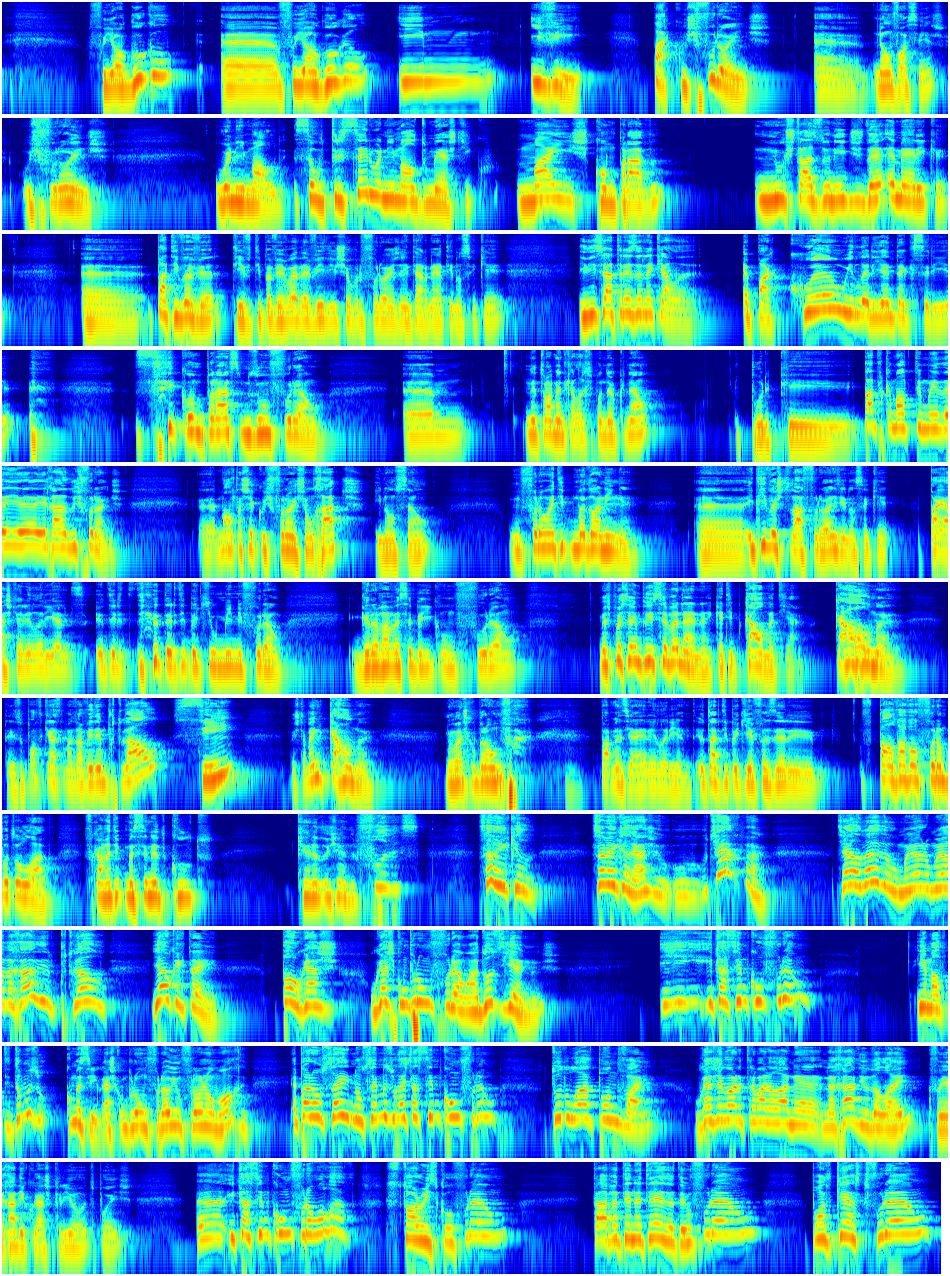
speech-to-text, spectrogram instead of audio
Fui ao Google, ah, fui ao Google e, e vi pá, que os furões, ah, não vocês, os furões, o animal, são o terceiro animal doméstico mais comprado nos Estados Unidos da América. Uh, pá, estive a ver, tive tipo a ver de vídeos sobre furões na internet e não sei o quê, e disse à Teresa naquela: epá, quão hilariante é que seria se comprássemos um furão. Um, naturalmente que ela respondeu que não, porque, pá, porque a malta tem uma ideia errada dos furões. A malta acha que os furões são ratos e não são. Um furão é tipo uma doninha. Uh, e estive a estudar furões e não sei o quê. Pai, acho que era hilariante eu ter, eu ter tipo aqui um mini furão. Gravava sempre aqui com um furão. Mas depois também podia ser banana, que é tipo, calma, Tiago, calma. Tens o podcast mais ouvido em Portugal? Sim. Mas também calma. Não vais comprar um... Pá, mas já, era hilariante. Eu estava tipo aqui a fazer... eh, Pá, levava o furão para todo lado. Ficava tipo uma cena de culto que era do género, foda-se. Sabem aquele... Sabem aquele gajo? O, o Tiago, pá. Tiago Almeida, o maior, o maior da rádio de Portugal. E aí o que é que tem? Pá, o gajo, o gajo comprou um furão há 12 anos e está sempre com o furão. E a malta diz, então mas como assim? O gajo comprou um furão e o furão não morre? É pá, não sei, não sei, mas o gajo está sempre com um furão. Todo lado para onde vai. O gajo agora trabalha lá na, na rádio da lei, que foi a rádio que o gajo criou depois, ah, e está sempre com um furão ao lado. Stories com o furão, está a bater na Teresa, tem o furão, podcast furão,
